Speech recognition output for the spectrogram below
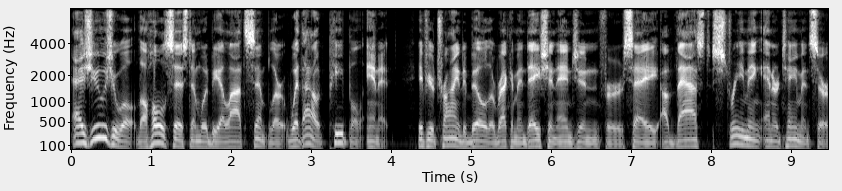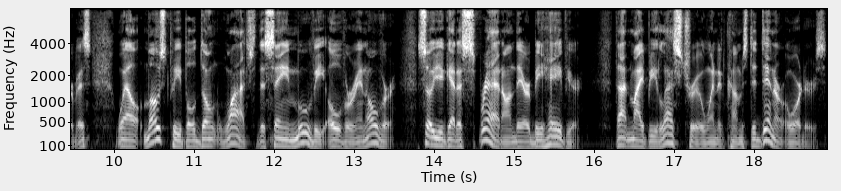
As usual, the whole system would be a lot simpler without people in it. If you're trying to build a recommendation engine for, say, a vast streaming entertainment service, well, most people don't watch the same movie over and over, so you get a spread on their behavior. That might be less true when it comes to dinner orders.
